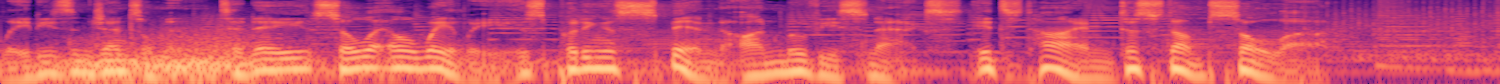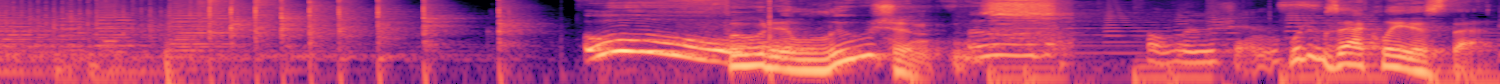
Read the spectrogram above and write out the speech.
Ladies and gentlemen, today Sohla El-Waylly is putting a spin on movie snacks. It's time to stump Sohla. Ooh. Food illusions. Food Illusions. What exactly is that?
